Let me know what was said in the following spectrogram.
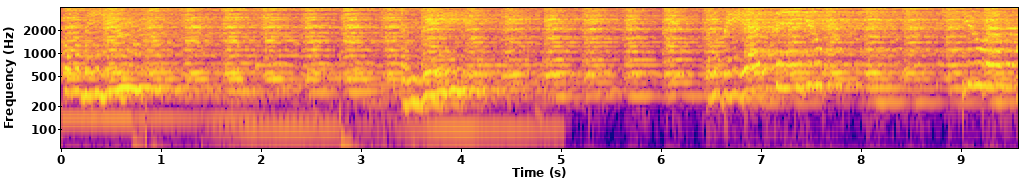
gonna be you Gonna be everything you, you ever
